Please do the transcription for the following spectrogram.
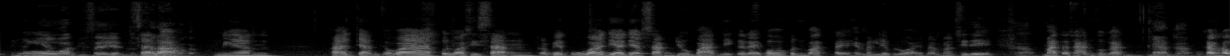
สอ๋เฮืออเอียงอันที่เส้นสาราครับเมียนพระอาจารย์ก็ว่าเพิ่นว่าสิสั่งก็แม่ครู่ว่าเดี๋ยวเดี๋ยวสั่งอยู่บ้านนี่ก็ได้เพราะว่าเพิ่นวัดไปให้มันเรียบร้อยแล้วมันสิได้ครับมาตรฐานกว่ากันครับครับผม คันเฮา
